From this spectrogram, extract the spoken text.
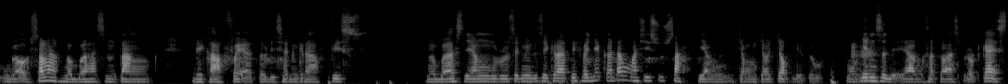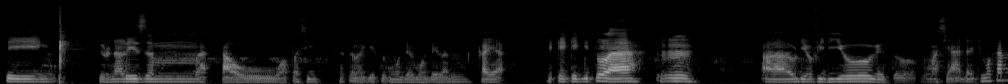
nggak usah lah ngebahas tentang DKV atau desain grafis ngebahas yang ngurusin industri kreatif aja kadang masih susah yang cocok gitu. Mungkin se- yang sekelas broadcasting journalism atau apa sih satu lagi itu model-modelan kayak ya kayak kayak gitulah. Mm, audio video gitu masih ada. Cuma kan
